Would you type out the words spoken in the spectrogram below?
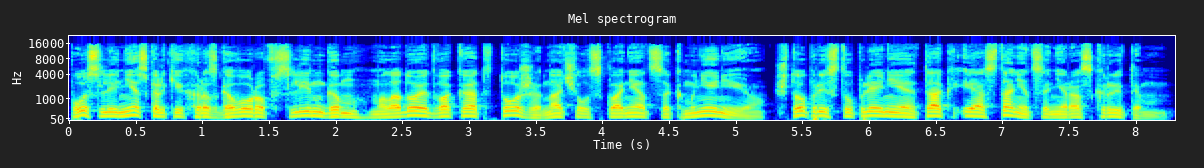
После нескольких разговоров с Лингом молодой адвокат тоже начал склоняться к мнению, что преступление так и останется нераскрытым,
